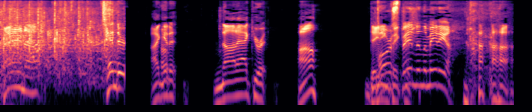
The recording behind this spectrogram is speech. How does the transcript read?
Hey, now. Tinder. I get it. Not accurate. Huh? Dating More pictures. spin in the media.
